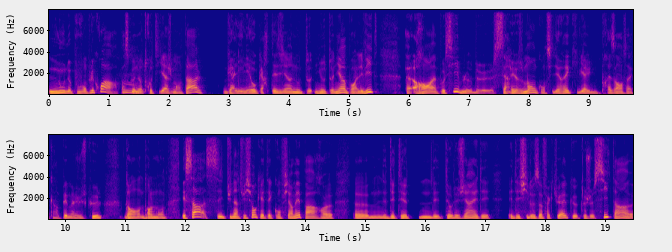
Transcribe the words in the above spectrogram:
nous ne pouvons plus croire, parce que hmm. notre outillage mental, galiléo-cartésien, newtonien, pour aller vite, euh, rend impossible de sérieusement considérer qu'il y a une présence avec un P majuscule dans, le monde. Et ça, c'est une intuition qui a été confirmée par euh, euh, des, théologiens et des, et des, philosophes actuels que, je cite, hein,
